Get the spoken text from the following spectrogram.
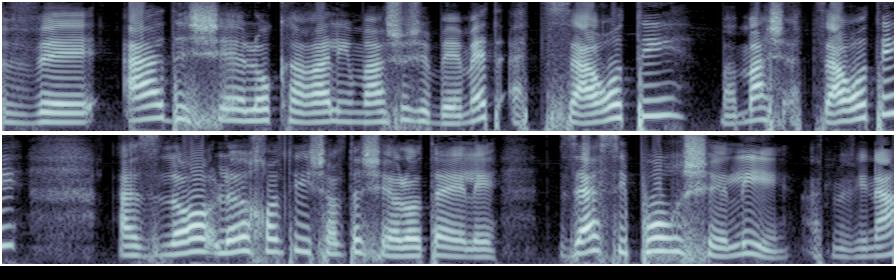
ועד שלא קרה לי משהו שבאמת עצר אותי, ממש עצר אותי, אז לא, לא יכולתי לשאול את השאלות האלה. זה הסיפור שלי, את מבינה?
